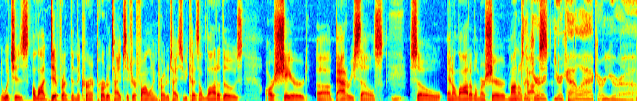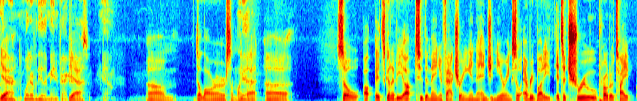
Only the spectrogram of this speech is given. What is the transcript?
which is a lot different than the current prototypes if you're following prototypes because a lot of those are shared uh, battery cells. So, and a lot of them are shared monocoques. Like you're a, you're a Cadillac or you're a Yeah. you're whatever the other manufacturer Yeah. is. Yeah. Dallara or something like Yeah. that. Uh, so uh, it's going to be up to the manufacturing and the engineering. So everybody, it's a true prototype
